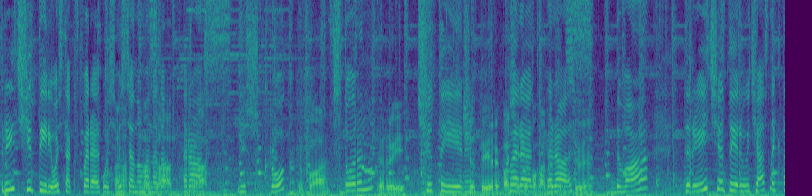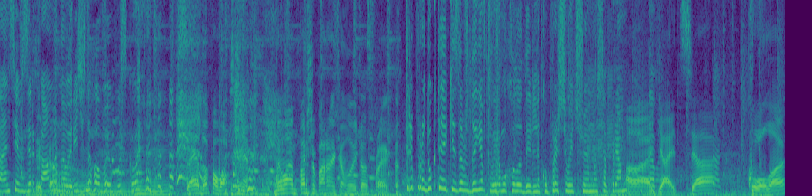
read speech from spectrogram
три, чотири. Ось так вперед. Ось Ага, ось ця нога назад. назад. Раз. І ж крок Два, в сторону. три, Чотири. чотири. Бачиш, як я погано Раз, танцюю. два, три, чотири. Учасник танців зірками новорічного випуску. Все, до побачення. Ми маємо першу пару, яка вилетіла з проекту. Три продукти, які завжди є в твоєму холодильнику. Пришвидшуємося прям. А, яйця, Так. кола.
